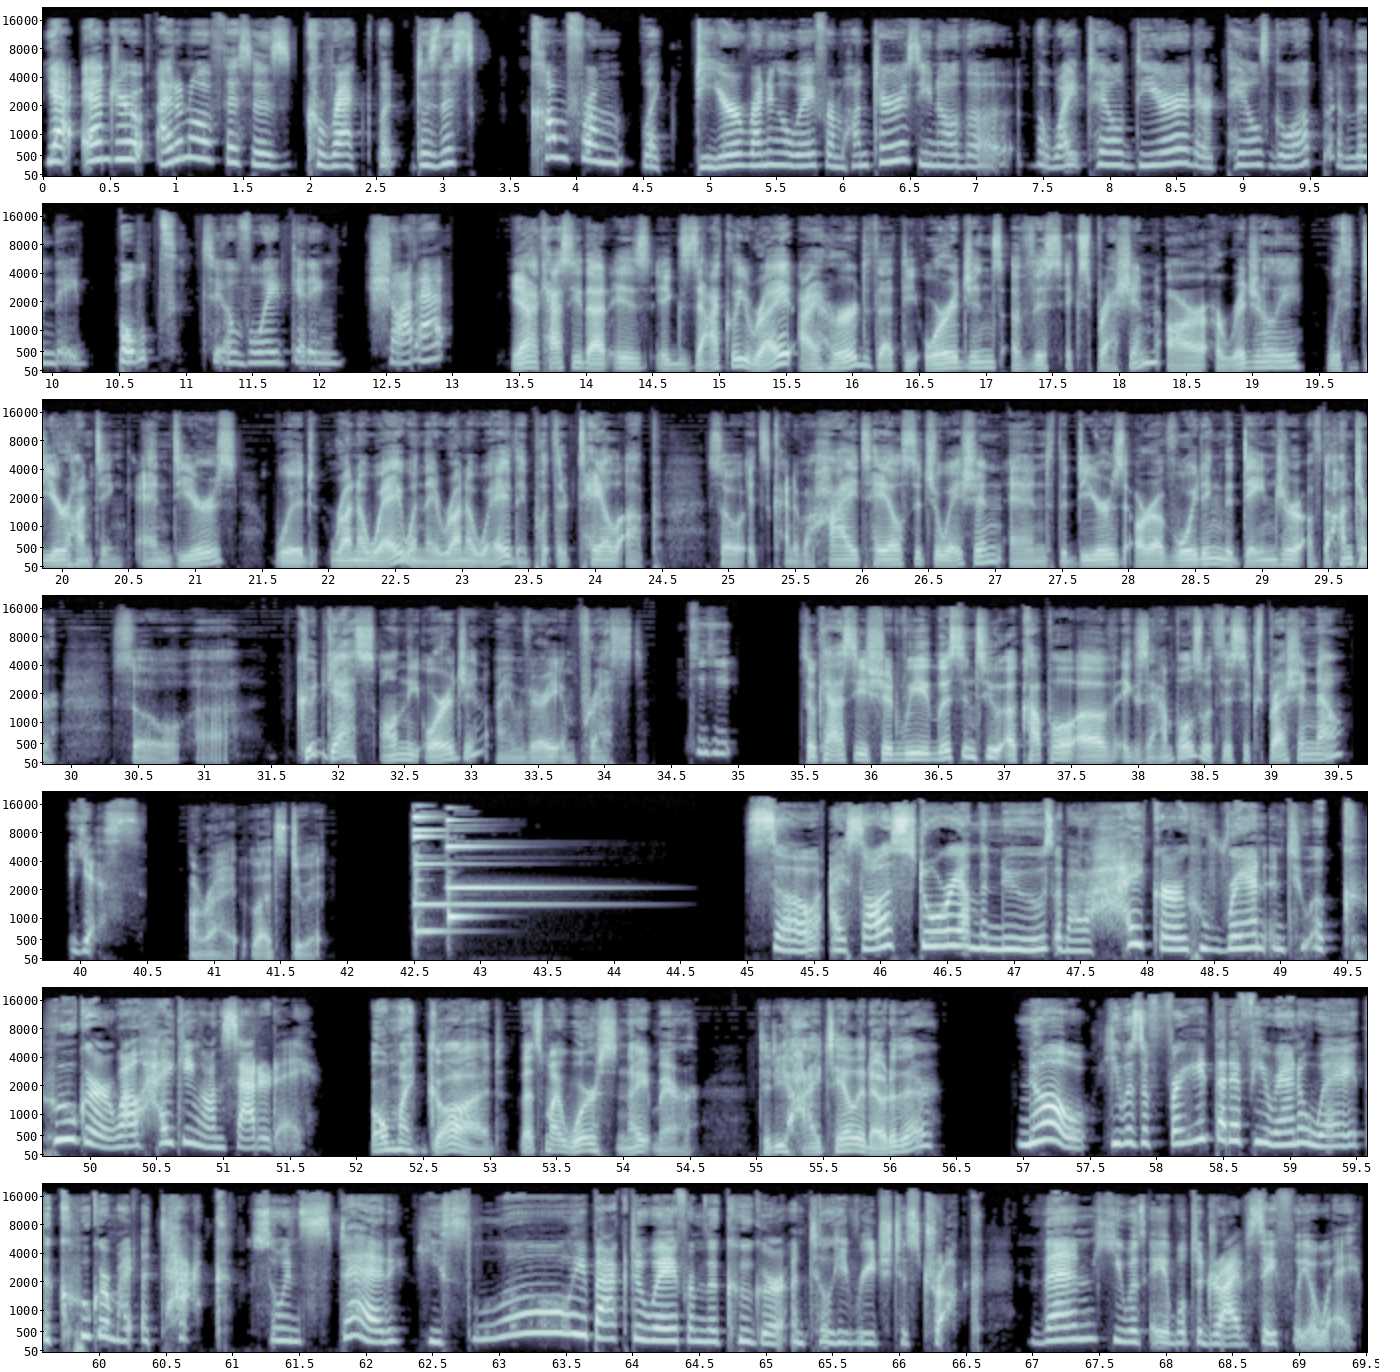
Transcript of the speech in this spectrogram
Yeah, Andrew, I don't know if this is correct, but does this come from like deer running away from hunters? You know, the the white-tailed deer, their tails go up and then they bolt to avoid getting shot at. Yeah, Kassy, that is exactly right. I heard that the origins of this expression are originally with deer hunting, and deers would run away. When they run away, they put their tail up. So it's kind of a high tail situation, and the deers are avoiding the danger of the hunter. So, uh, good guess on the origin. I am very impressed. so, Kassy, should we listen to a couple of examples with this expression now? Yes. All right, let's do it. So, I saw a story on the news about a hiker who ran into a cougar while hiking on Saturday. Oh my god, that's my worst nightmare. Did he hightail it out of there? No, he was afraid that if he ran away, the cougar might attack. So instead, he slowly backed away from the cougar until he reached his truck. Then he was able to drive safely away.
